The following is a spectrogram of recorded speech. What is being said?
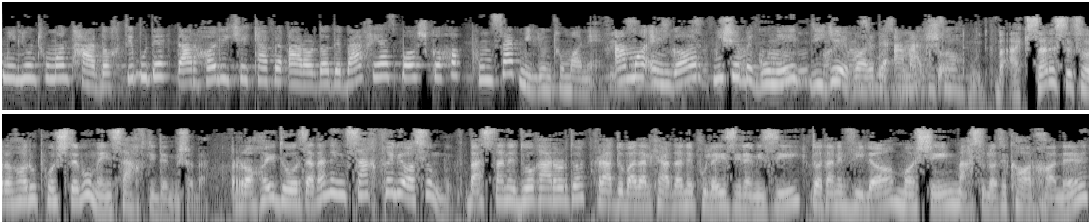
میلیون تومان پرداختی بوده در حالی که کف قرارداد برخی از باشگاه ها 500 میلیون تومانه. اما انگار میشه به گونه دیگه وارد عمل شد. بود و اکثر ستاره ها رو پشت بوم این سقف دیده می‌شدن. راه های دور زدن این سقف خیلی آسون بود. بستن دو قرارداد رد و بدل کردن پولای زیر میزی دادن ویلا ماشین محصولات کارخانه.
